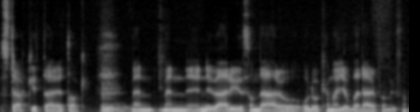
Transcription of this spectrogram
stökigt där ett tag. Mm. Men, men nu är det ju som det är och, och då kan man jobba därifrån. Liksom.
